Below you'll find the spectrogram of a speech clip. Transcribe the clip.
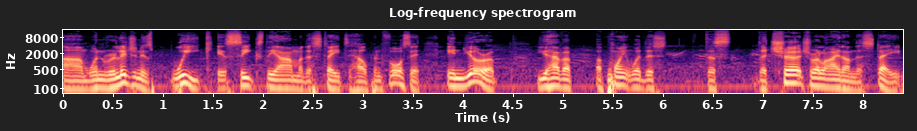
Um, when religion is weak, it seeks the arm of the state to help enforce it. In Europe, you have a, a point where this, this, the church relied on the state.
